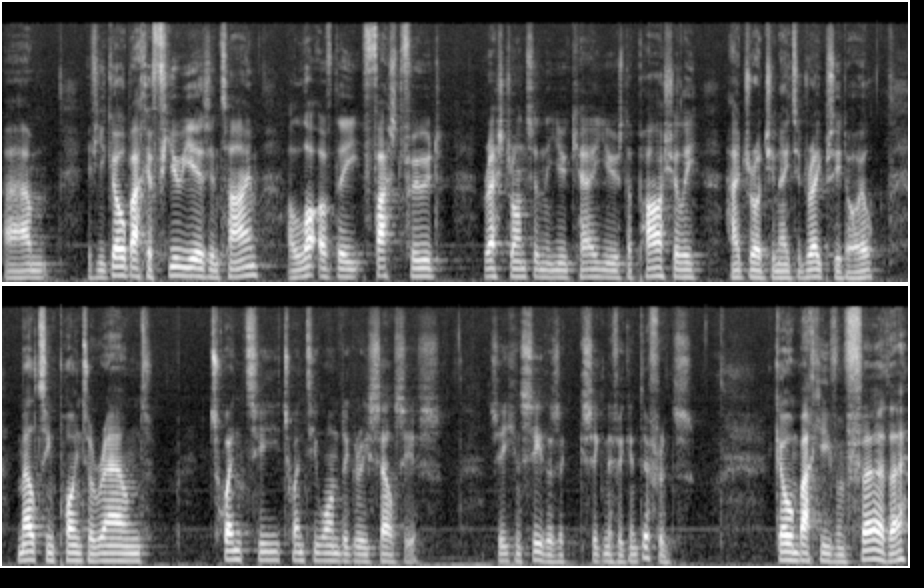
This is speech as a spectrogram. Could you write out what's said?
Um, if you go back a few years in time, a lot of the fast food restaurants in the UK used a partially hydrogenated rapeseed oil, melting point around 20, 21 degrees Celsius. So you can see there's a significant difference. Going back even further,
